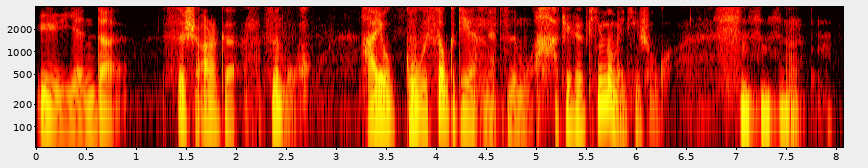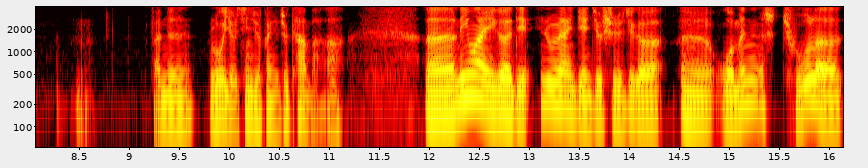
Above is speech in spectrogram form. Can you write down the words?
语言的四十二个字母，还有古 Sogdian 的字母啊，这个听都没听说过，嗯。反正如果有兴趣的朋友去看吧啊，呃，另外一个点，另外一点就是这个，呃，我们除了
